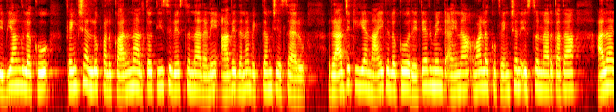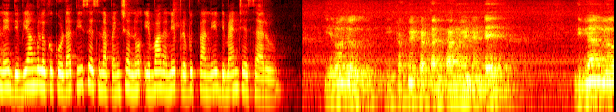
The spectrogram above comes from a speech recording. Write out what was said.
దివ్యాంగులకు పెన్షన్లు పలు కారణాలతో తీసివేస్తున్నారని ఆవేదన వ్యక్తం చేశారు. రాజకీయ నాయకులకు రిటైర్మెంట్ అయినా వాళ్ళకు పెన్షన్ ఇస్తున్నారు కదా అలానే దివ్యాంగులకు కూడా తీసేసిన పెన్షన్ను ఇవ్వాలని ప్రభుత్వాన్ని డిమాండ్ చేశారు. ఈరోజు ఈ ప్రెస్ మీట్ పెట్టడానికి కారణం ఏంటంటే దివ్యాంగులు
